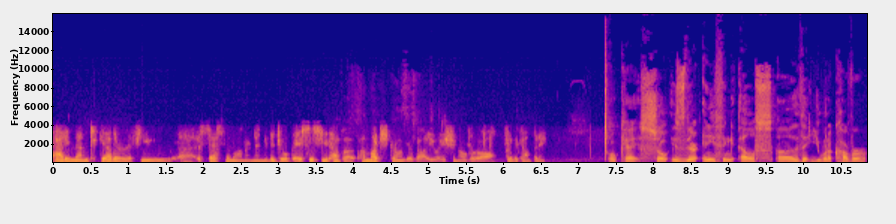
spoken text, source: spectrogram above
adding them together, if you uh, assess them on an individual basis, you have a, a, much stronger valuation overall for the company. Okay, so is there anything else uh, that you want to cover,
